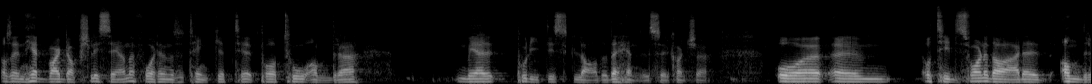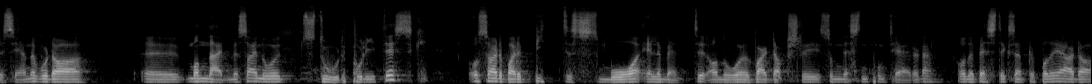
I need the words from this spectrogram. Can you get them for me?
Altså En helt hverdagslig scene får henne til å tenke til, på to andre mer politisk ladede hendelser, kanskje. Og, um, og tilsvarende da er det andre scener hvor da uh, man nærmer seg noe storpolitisk. Og så er det bare bitte små elementer av noe hverdagslig som nesten punkterer det. Og det beste eksempelet på det er da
